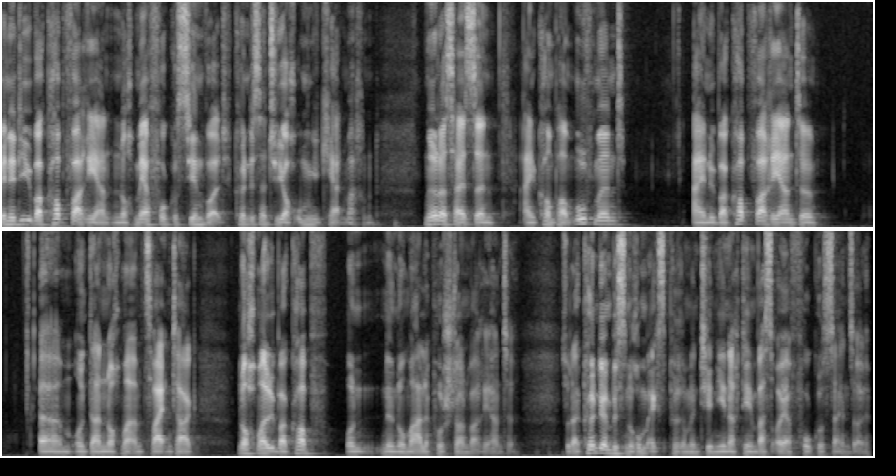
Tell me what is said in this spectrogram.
Wenn ihr die Über-Kopf-Varianten noch mehr fokussieren wollt, könnt ihr es natürlich auch umgekehrt machen. Ne, das heißt dann ein Compound Movement, eine Über-Kopf-Variante ähm, und dann nochmal am zweiten Tag nochmal über Kopf und eine normale Pushdown-Variante. So, da könnt ihr ein bisschen rumexperimentieren, je nachdem, was euer Fokus sein soll.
